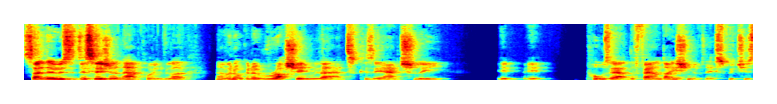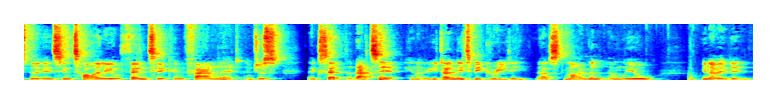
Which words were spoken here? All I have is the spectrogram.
So there was a decision at that point, like, we're not going to rush in with ads because it actually it, it pulls out the foundation of this, which is that it's entirely authentic and fan led, and just accept that that's it. You know, you don't need to be greedy. That's the moment, and we all, you know, it, it,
